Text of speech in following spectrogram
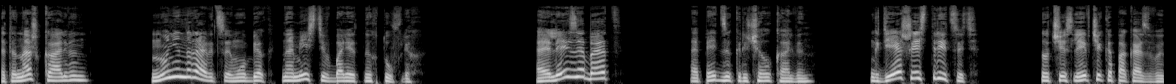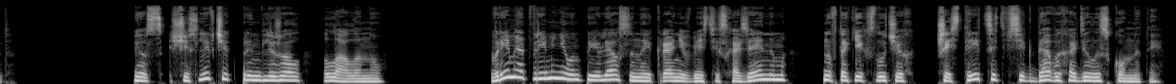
«Это наш Кальвин. Ну, не нравится ему бег на месте в балетных туфлях». «Элизабет!» — опять закричал Кальвин. «Где шесть тридцать? Тут счастливчика показывают». Пес-счастливчик принадлежал Лалану. Время от времени он появлялся на экране вместе с хозяином, но в таких случаях 6.30 всегда выходил из комнаты.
